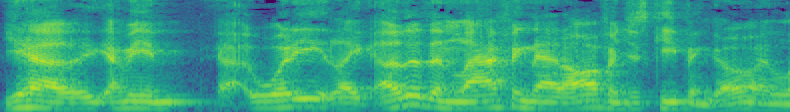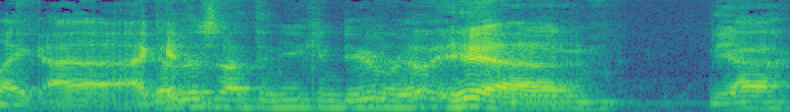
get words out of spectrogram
yeah, like, I mean, uh, what do you like other than laughing that off and just keeping going? Like, uh, I Yeah, could. there's nothing you can do really. Yeah. I mean, yeah.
